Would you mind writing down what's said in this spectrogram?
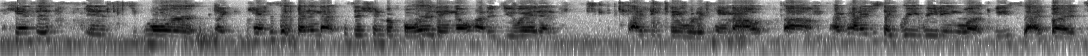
Kansas is more like Kansas has been in that position before. They know how to do it, and I think they would have came out. Um, I'm kind of just like rereading what we said, but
